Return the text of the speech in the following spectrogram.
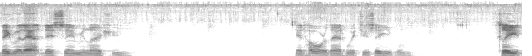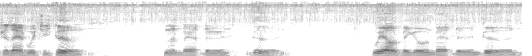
Be without dissimulation. Abhor that which is evil. Cleave to that which is good. What about doing good? We ought to be going about doing good.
